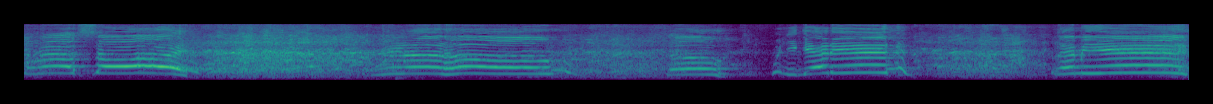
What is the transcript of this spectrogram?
Come outside! You're not home! You get in, let me in!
